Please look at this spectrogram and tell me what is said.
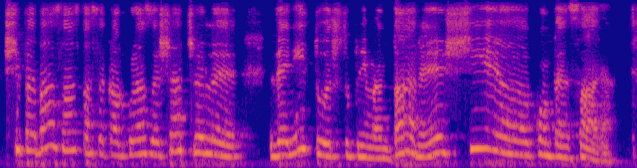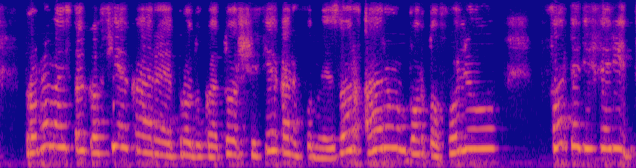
Și pe baza asta se calculează și acele venituri suplimentare și uh, compensarea. Problema este că fiecare producător și fiecare furnizor are un portofoliu foarte diferit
